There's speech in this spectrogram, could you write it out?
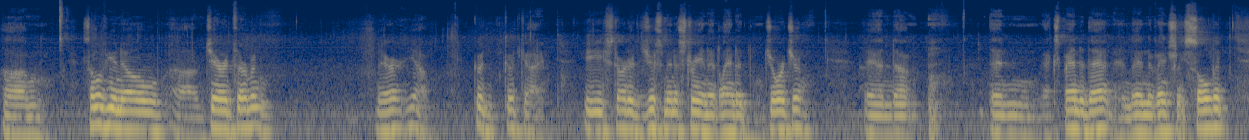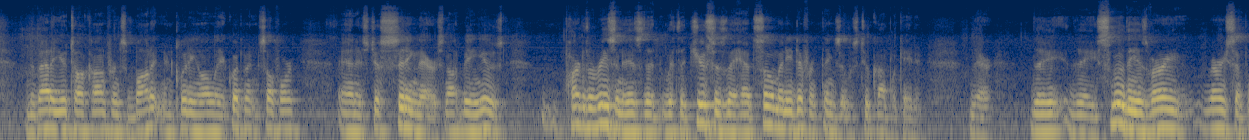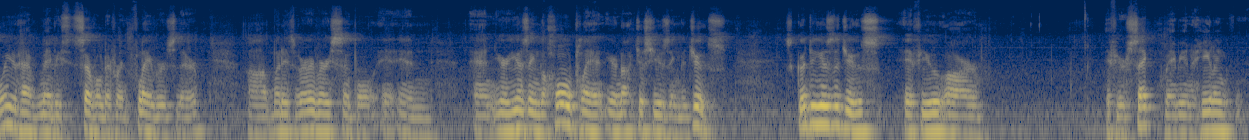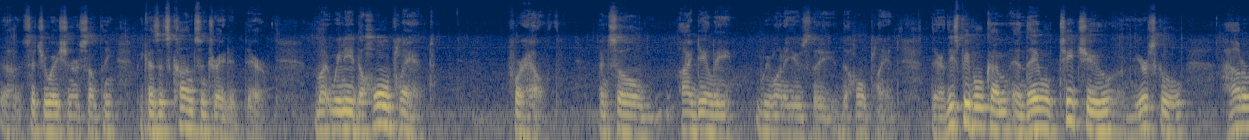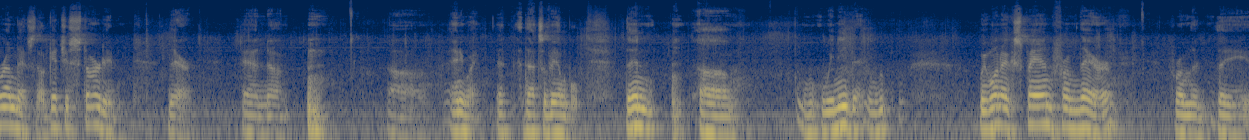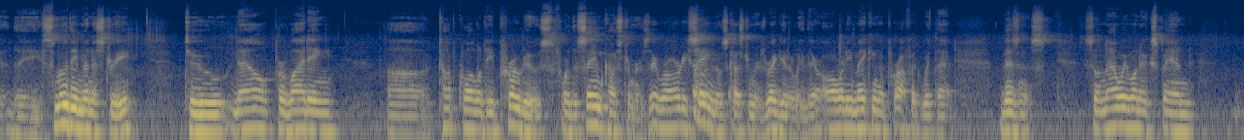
Um, some of you know uh, Jared Thurman. There, yeah, good good guy. He started juice ministry in Atlanta, Georgia, and uh, then expanded that, and then eventually sold it. Nevada Utah Conference bought it, including all the equipment and so forth, and it's just sitting there. It's not being used. Part of the reason is that with the juices, they had so many different things it was too complicated there. The, the smoothie is very, very simple. You have maybe several different flavors there, uh, but it's very, very simple in, and you're using the whole plant, you're not just using the juice. It's good to use the juice if you are, if you're sick, maybe in a healing uh, situation or something, because it's concentrated there. But we need the whole plant for health. And so ideally, we want to use the, the whole plant there. These people will come and they will teach you, your school, how to run this. They'll get you started there. And uh, uh, anyway, it, that's available. Then um, we need to, we want to expand from there, from the, the, the smoothie ministry to now providing uh, top quality produce for the same customers. They were already seeing those customers regularly. They're already making a profit with that business. So now we want to expand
